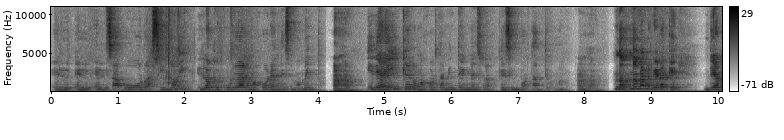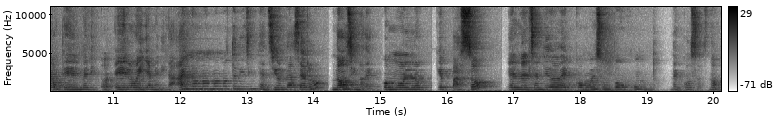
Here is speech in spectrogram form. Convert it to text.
el, el, el sabor o así, ¿no? Y, y lo que ocurrió a lo mejor en ese momento. Ajá. Y de ahí que a lo mejor también tenga eso que es importante o no. Ajá. No, no me refiero a que ya porque él, me, él o ella me diga, ay, no, no, no, no tenías intención de hacerlo. No, sino de cómo lo que pasó en el sentido de cómo es un conjunto de cosas, ¿no?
